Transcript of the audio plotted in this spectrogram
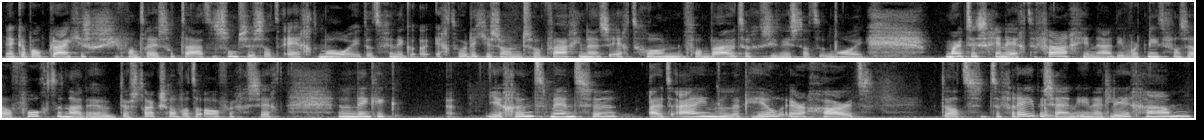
En ik heb ook plaatjes gezien van het resultaat. En soms is dat echt mooi. Dat vind ik echt hoor. Dat je zo'n zo'n vagina is echt gewoon van buiten gezien is dat mooi. Maar het is geen echte vagina. Die wordt niet vanzelf vochtig. Nou, daar heb ik daar straks al wat over gezegd. En dan denk ik, eh, je gunt mensen uiteindelijk heel erg hard dat ze tevreden zijn in het lichaam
